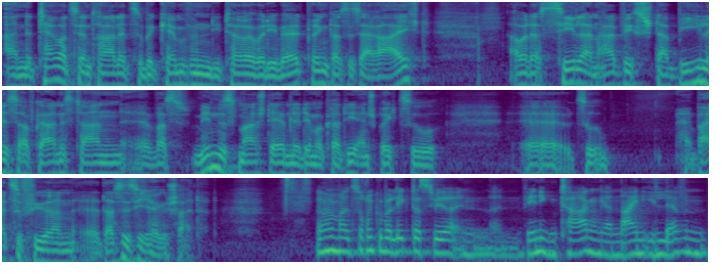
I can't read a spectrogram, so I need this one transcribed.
eine Terrorzentrale zu bekämpfen, die Terror über die Welt bringt. Das ist erreicht. Aber das Ziel, ein halbwegs stabiles Afghanistan, äh, was Mindestmaßstäben der Demokratie entspricht, zu, äh, zu herbeizuführen, äh, das ist sicher gescheitert. Wenn man mal zurück überlegt, dass wir in, in wenigen Tagen ja 9-11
